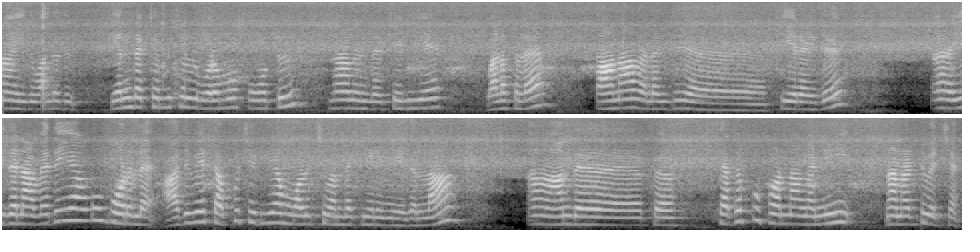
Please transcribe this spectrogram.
நான் இது வந்தது. எந்த கெமிக்கல் உரமும் போட்டு நான் இந்த செடியை வளர்க்கலை. தானாக விளைஞ்ச கீரை இது. இதை நான் விதையாகவும் போடலை. அதுவே தப்பு செடியாக முளைச்சி வந்த கீரைங்க இதெல்லாம். அந்த க சிகப்பு பொன்னாங்கண்ணி நான் நட்டு வச்சேன்.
